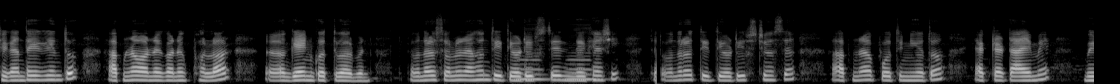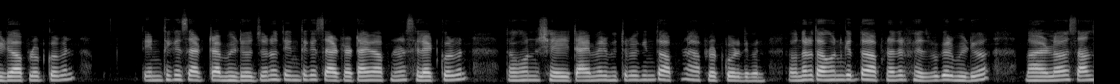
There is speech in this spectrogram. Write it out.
সেখান থেকে কিন্তু আপনারা অনেক অনেক ফলোয়ার গেইন করতে পারবেন। তো বন্ধুরা চলুন এখন তৃতীয় টিপসটি দেখে আসি। তো বন্ধুরা তৃতীয় টিপসটি হচ্ছে আপনারা প্রতিনিয়ত একটা টাইমে ভিডিও আপলোড করবেন। তিন থেকে চারটা ভিডিওর জন্য তিন থেকে চারটা টাইম আপনারা সিলেক্ট করবেন, তখন সেই টাইমের ভিতরে কিন্তু আপনারা আপলোড করে দেবেন। বন্ধুরা, তখন কিন্তু আপনাদের ফেসবুকের ভিডিও ভাইরাল হওয়ার চান্স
